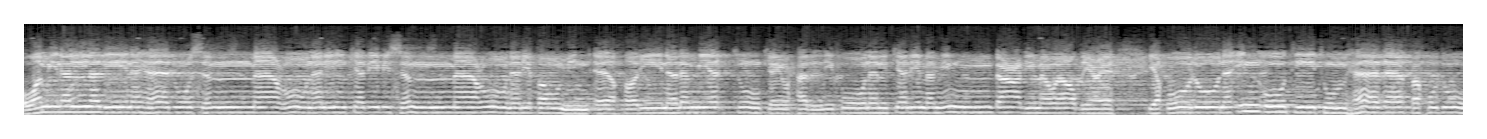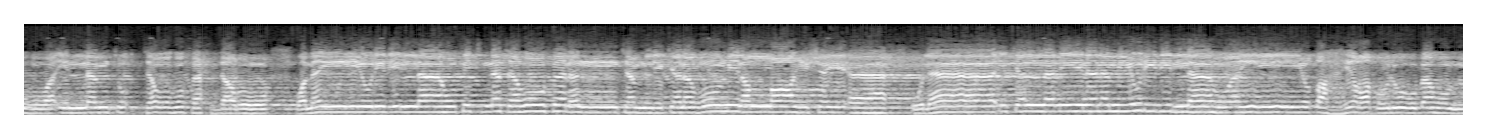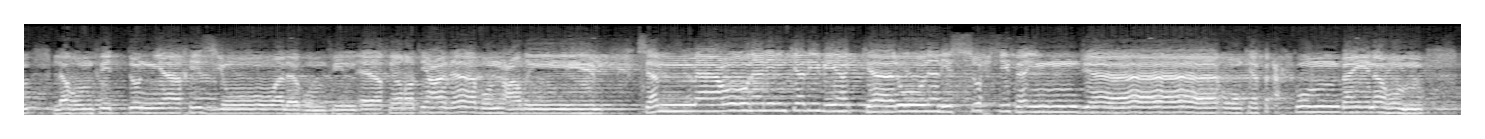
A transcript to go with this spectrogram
ومن الذين هادوا سماعون للكذب سماعون لقوم آخرين لم يأتوك يحرفون الكلم من بعد مواضعه. يقولون إن أوتيتم هذا فخذوه وإن لم تؤتوه فاحذروا. ومن يرد الله فتنته فلن تملك له من الله شيئا. أولئك الذين لم يرد الله أن يطهر قلوبهم لهم في الدنيا خزي ولهم في الآخرة عذاب عظيم. سماعون للكذب أكالون للسحت فإن جاءوك فاحكم بينهم.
